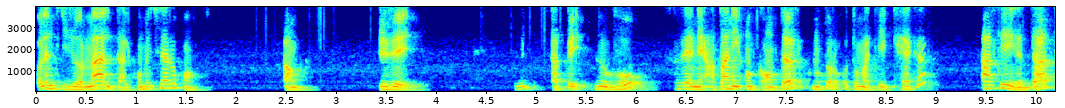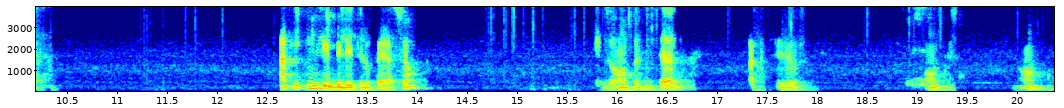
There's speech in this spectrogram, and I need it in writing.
Pour un petit journal, dans le commissaire au compte. Donc, je vais taper nouveau, je attendre un compteur, compteur automatique hacker, attendre date, une libellé de l'opération, لوبيراسيون اكزومبل مثال فاكتور كونت نون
